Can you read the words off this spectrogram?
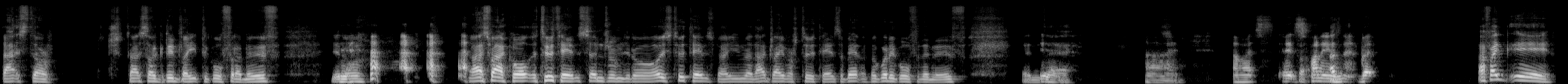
that's their that's their green light to go for a move. You know, that's why I call it the two tenths syndrome. You know, oh, he's two tenths behind me. That driver's two tenths. I bet they're going to go for the move. And Yeah. Aye. Oh, it's it's But funny, I- isn't it? But uh, I think, uh,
